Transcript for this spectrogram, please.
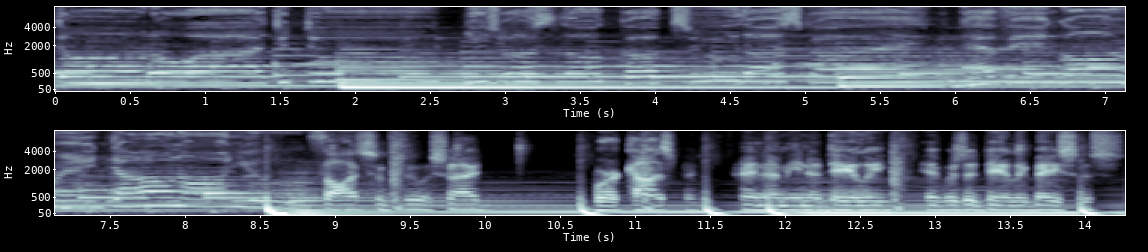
don't know what to do, you just look up to the sky, and heaven gon' rain down on you. Thoughts of suicide were a constant, and I mean a daily. It was a daily basis.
